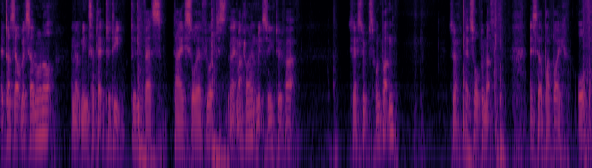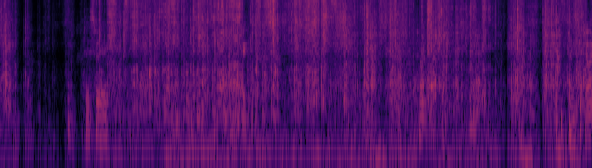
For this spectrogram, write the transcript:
it does help with channel a lot, and it means I take too deep to invest die. So if you want to like my client, make sure you do that. So yes, oops, one button. So let's open up this little bad boy. Oh, this way. Okay. Come on. Come on.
